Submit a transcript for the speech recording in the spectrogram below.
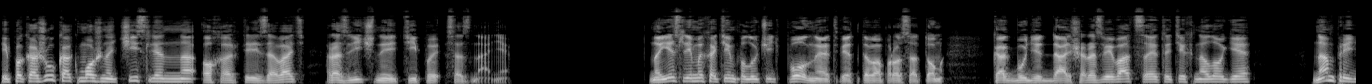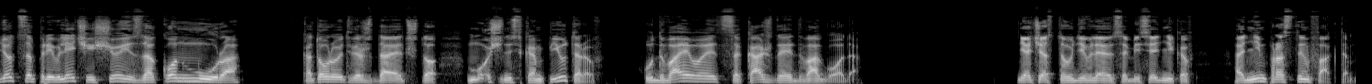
и покажу, как можно численно охарактеризовать различные типы сознания. Но если мы хотим получить полный ответ на вопрос о том, как будет дальше развиваться эта технология, нам придется привлечь еще и закон Мура, который утверждает, что мощность компьютеров удваивается каждые два года. Я часто удивляю собеседников одним простым фактом.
